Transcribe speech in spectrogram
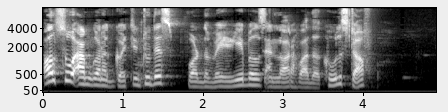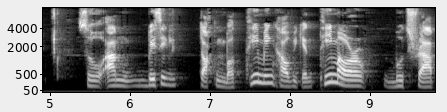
also I'm gonna get into this for the variables and a lot of other cool stuff. So I'm basically talking about theming, how we can theme our bootstrap,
